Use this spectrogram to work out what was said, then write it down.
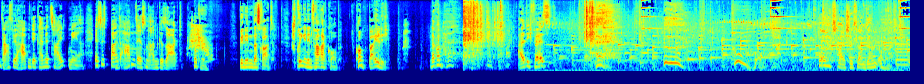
Dafür haben wir keine Zeit mehr. Es ist bald Abendessen angesagt. Okay. Wir nehmen das Rad. Spring in den Fahrradkorb. Komm, beeil dich. Na komm. Halt dich fest. Das reicht jetzt langsam. Oh.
